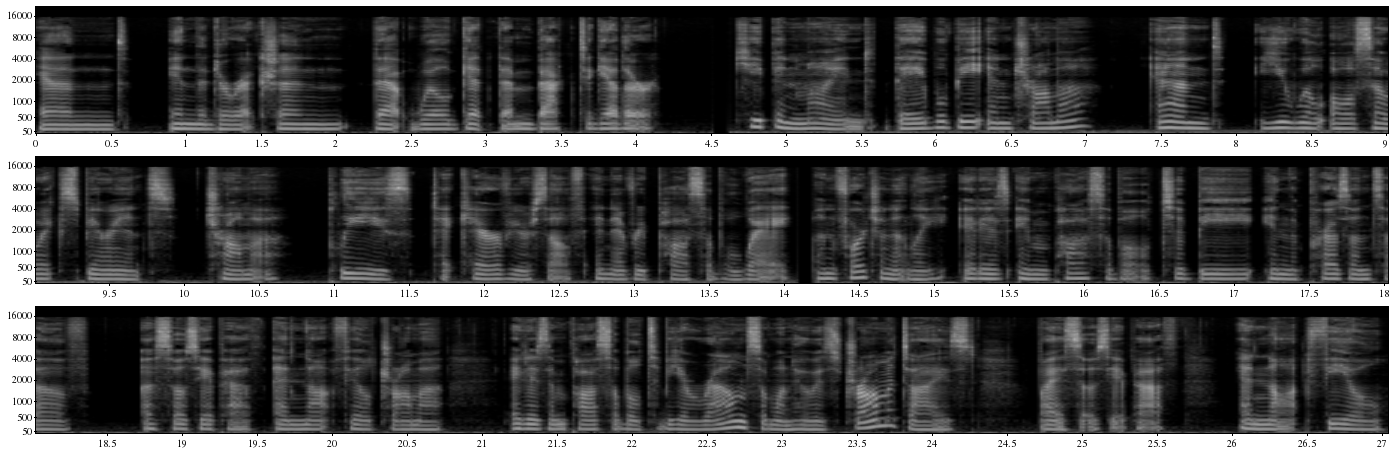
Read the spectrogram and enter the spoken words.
and in the direction that will get them back together. Keep in mind, they will be in trauma and you will also experience trauma. Please take care of yourself in every possible way. Unfortunately, it is impossible to be in the presence of a sociopath and not feel trauma. It is impossible to be around someone who is traumatized by a sociopath and not feel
